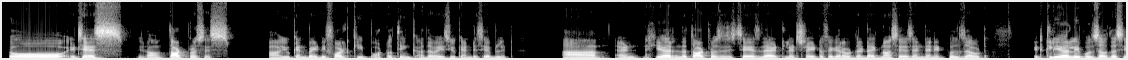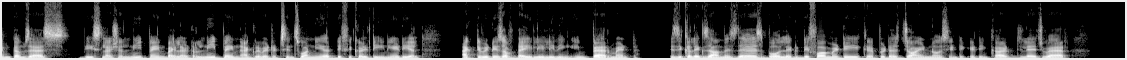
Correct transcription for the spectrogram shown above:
So it says you know thought process. Uh, you can by default keep auto think otherwise you can disable it. Uh, and here in the thought process it says that let's try to figure out the diagnosis and then it pulls out it clearly pulls out the symptoms as B slash L knee pain, bilateral knee pain, aggravated since one year, difficulty in ADL, activities of daily living impairment. Physical exam is this, bow leg deformity, crepitus joint nose indicating cartilage wear.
